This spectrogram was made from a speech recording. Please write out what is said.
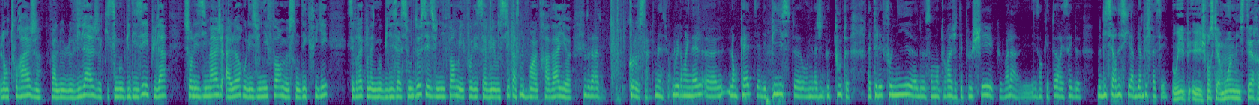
l'entourage, enfin le, le, village qui s'est mobilisé. Et puis là, sur les images à l'heure où les uniformes sont décriés. C'est vrai qu'on a une mobilisation de ces uniformes et il faut les saluer aussi parce qu'ils mhm. font un travail euh, Vous avez raison. colossal. Bien sûr. Louis Dragnel, euh, l'enquête, il y a des pistes. On imagine que toute la téléphonie euh, de son entourage est épluchée et que voilà, les enquêteurs essayent de, discerner ce qui a bien pu se passer. Oui, et, je pense qu'il y a moins de mystère.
